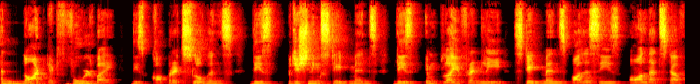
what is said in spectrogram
and not get fooled by these corporate slogans, these positioning statements, these employee friendly statements, policies, all that stuff,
